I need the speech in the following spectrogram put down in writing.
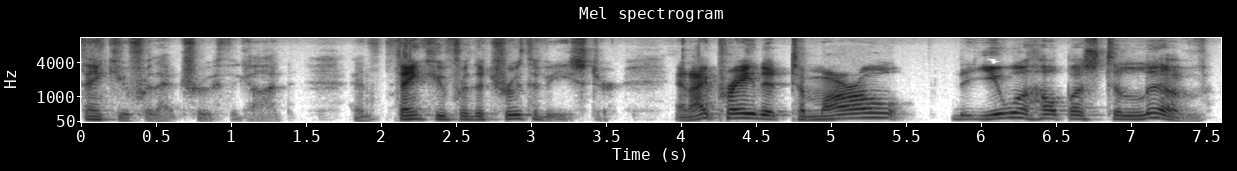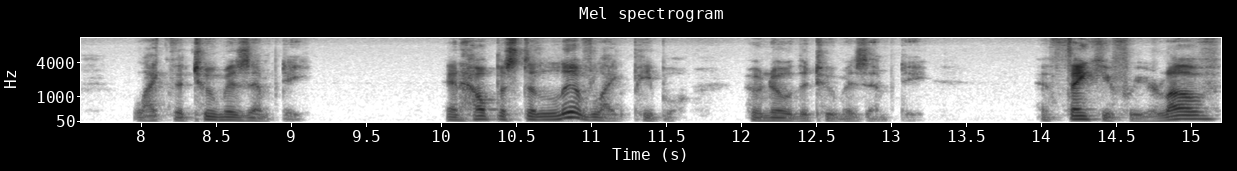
Thank you for that truth, God. And thank you for the truth of Easter. And I pray that tomorrow that you will help us to live like the tomb is empty and help us to live like people who know the tomb is empty. And thank you for your love.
